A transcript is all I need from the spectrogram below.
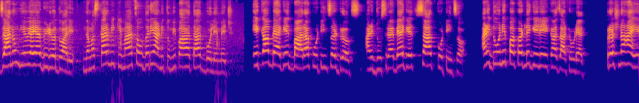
जाणून घेऊया या व्हिडिओद्वारे. नमस्कार मी किमाया चौधरी आणि तुम्ही पाहतात बोलेमेज एका बॅगेत बारा कोटींचं ड्रग्ज आणि दुसऱ्या बॅगेत सात कोटींचं. आणि दोन्ही पकडले गेले एकाच आठवड्यात प्रश्न आहे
